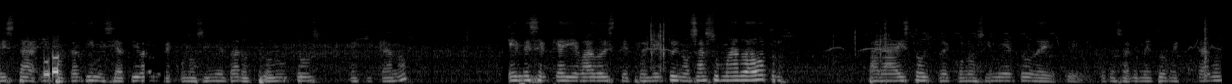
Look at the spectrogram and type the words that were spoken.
esta importante iniciativa de reconocimiento a los productos mexicanos él es el que ha llevado este proyecto y nos ha sumado a otros para estos reconocimientos de, de, de los alimentos mexicanos.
